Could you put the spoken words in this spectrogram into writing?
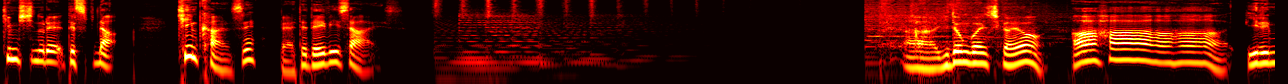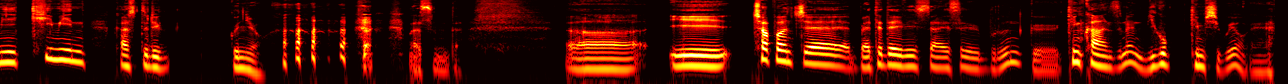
김씨 노래 듣습니다. 킴칸스 Better Davis Eyes. 아, 이동건 씨가요. 아하, 아하, 이름이 킴인 가수들이군요. 맞습니다. 어, 이 첫 번째 Bette Davis Eyes를 부른 그 킴 칸스는 미국 김씨고요. 예.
